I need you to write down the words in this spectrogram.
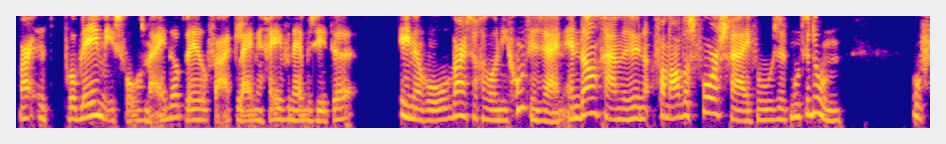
Maar het probleem is volgens mij dat we heel vaak leidinggevenden hebben zitten in een rol waar ze gewoon niet goed in zijn. En dan gaan we hun van alles voorschrijven hoe ze het moeten doen. Of,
